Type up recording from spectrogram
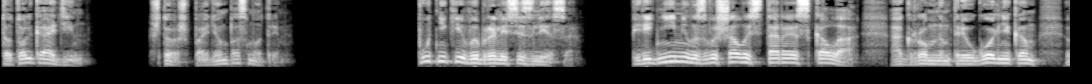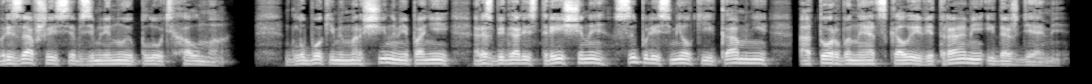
то только один. Что ж, пойдем посмотрим». Путники выбрались из леса. Перед ними возвышалась старая скала, огромным треугольником, врезавшаяся в земляную плоть холма. Глубокими морщинами по ней разбегались трещины, сыпались мелкие камни, оторванные от скалы ветрами и дождями.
